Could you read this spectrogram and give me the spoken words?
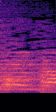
Hey, on.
